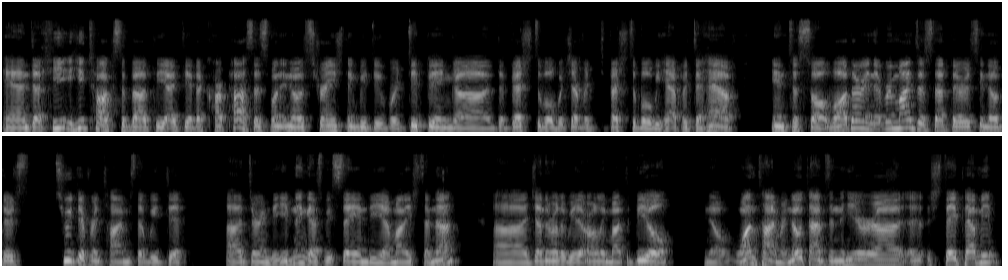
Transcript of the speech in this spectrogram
And uh, he he talks about the idea that karpas is one you know a strange thing we do. We're dipping uh, the vegetable, whichever vegetable we happen to have, into salt water, and it reminds us that there's you know there's two different times that we dip uh, during the evening, as we say in the uh, Manishtana. Uh, generally, we only matbil you know one time or no times, and here uh, stay pamit.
